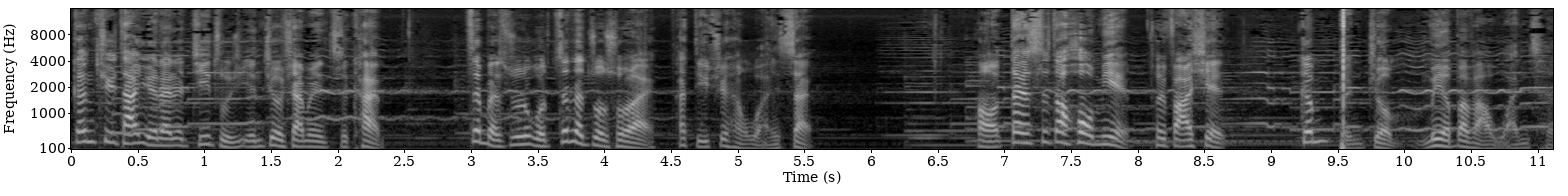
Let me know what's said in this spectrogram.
根据他原来的基础研究下面去看，这本书如果真的做出来，它的确很完善。好，但是到后面会发现，根本就没有办法完成，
